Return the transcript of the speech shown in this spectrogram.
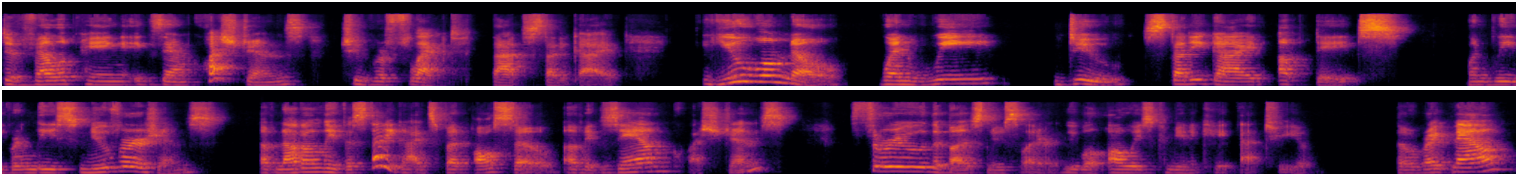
developing exam questions to reflect that study guide. You will know when we do study guide updates when we release new versions of not only the study guides, but also of exam questions through the Buzz newsletter. We will always communicate that to you. So right now,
